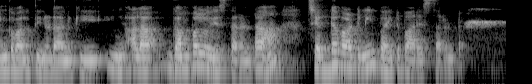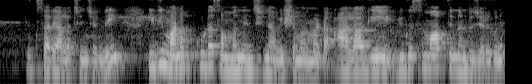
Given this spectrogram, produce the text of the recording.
ఇంకా వాళ్ళు తినడానికి. అలా గంపల్లో వేస్తారంట. చెడ్డ వాటిని బయట పారేస్తారంట. ఒకసారి ఆలోచించండి. ఇది మనకు కూడా సంబంధించిన విషయం అనమాట అలాగే యుగ సమాప్తి నందు జరుగును.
